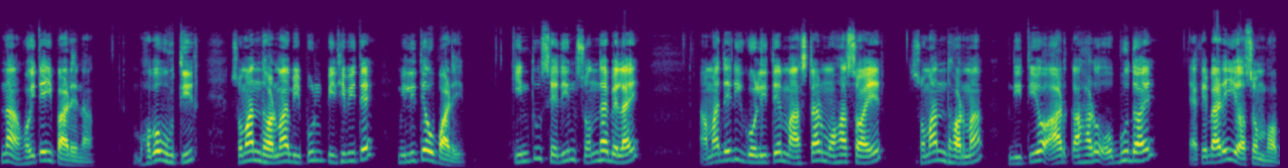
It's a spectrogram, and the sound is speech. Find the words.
না, হইতেই পারে না। ভবভূতির সমান ধর্মা বিপুল পৃথিবীতে মিলিতেও পারে। কিন্তু সেদিন সন্ধ্যাবেলায় আমাদেরই গলিতে মাস্টার মহাশয়ের সমান ধর্মা, দ্বিতীয় আর কাহারও অভ্যুদয় একেবারেই অসম্ভব।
